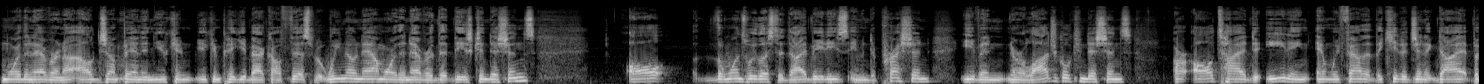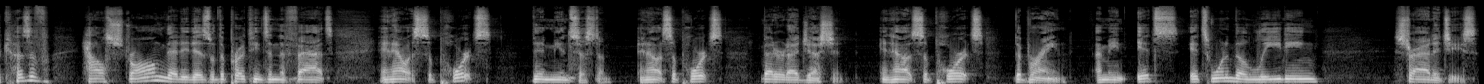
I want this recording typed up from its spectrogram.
more than ever, and I'll jump in and you can you can piggyback off this, but we know now more than ever that these conditions, all the ones we listed, diabetes, even depression, even neurological conditions, are all tied to eating. And we found that the ketogenic diet, because of how strong that it is with the proteins and the fats, and how it supports the immune system, and how it supports better digestion, and how it supports the brain. I mean, it's it's one of the leading strategies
